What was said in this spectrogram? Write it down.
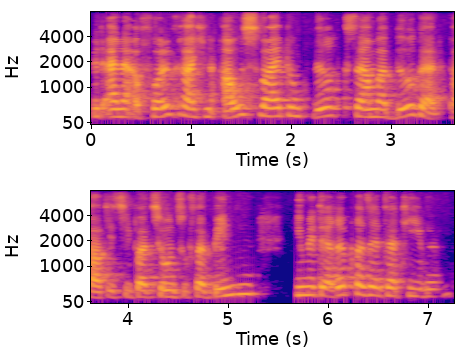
mit einer erfolgreichen Ausweitung wirksamer Bürgerpartizipation zu verbinden, die mit der repräsentativen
